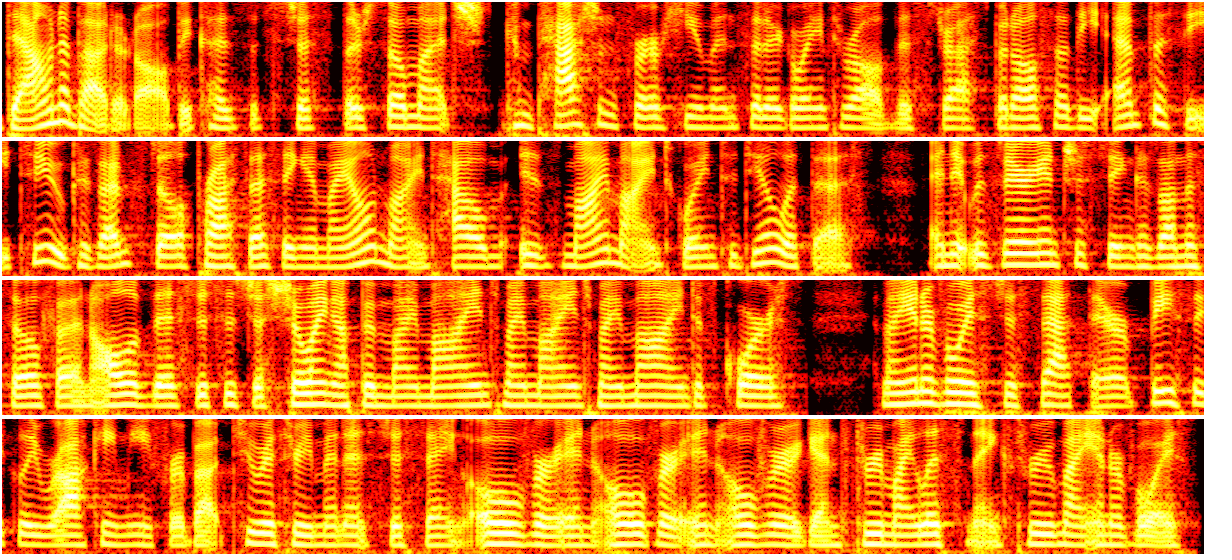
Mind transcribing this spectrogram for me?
down about it all because it's just there's so much compassion for humans that are going through all of this stress, but also the empathy too, because I'm still processing in my own mind how is my mind going to deal with this. And it was very interesting because on the sofa and all of this this is just showing up in my mind, my mind, my mind, of course. My inner voice just sat there, basically rocking me for about two or three minutes, just saying over and over and over again through my listening, through my inner voice.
